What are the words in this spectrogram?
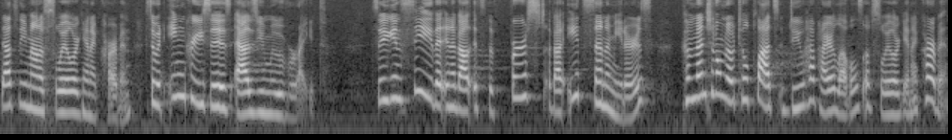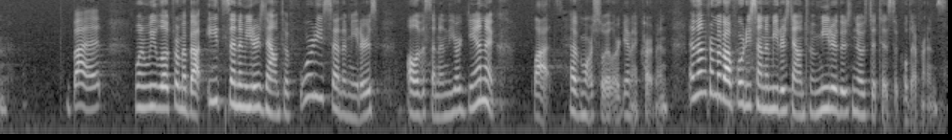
that's the amount of soil organic carbon. So it increases as you move right. So you can see that in about, it's the first about eight centimeters, conventional no-till plots do have higher levels of soil organic carbon. But when we look from about eight centimeters down to 40 centimeters, all of a sudden the organic plots have more soil organic carbon. And then from about 40 centimeters down to a meter, there's no statistical difference.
